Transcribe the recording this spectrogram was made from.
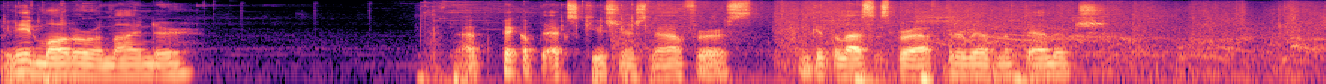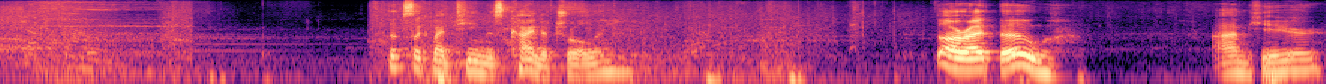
We need Mortal Reminder. I pick up the executioners now first. And get the last whisper after we have enough damage. Looks like my team is kind of trolling. It's alright though. I'm here.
